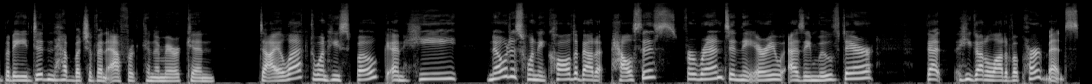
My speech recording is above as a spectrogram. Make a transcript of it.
but he didn't have much of an African American dialect when he spoke. And he noticed when he called about houses for rent in the area as he moved there that he got a lot of apartments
